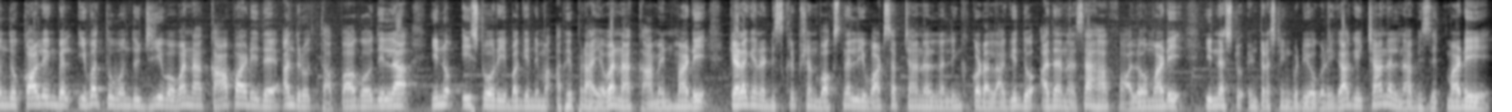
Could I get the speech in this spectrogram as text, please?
ಒಂದು ಕಾಲಿಂಗ್ ಬೆಲ್ ಇವತ್ತು ಒಂದು ಜೀವವನ್ನ ಕಾಪಾಡಿದೆ ಅಂದ್ರೂ ತಪ್ಪಾಗೋದಿಲ್ಲ. ಇನ್ನು ಈ ಸ್ಟೋರಿ ಬಗ್ಗೆ ನಿಮ್ಮ ಅಭಿಪ್ರಾಯವನ್ನ ಕಾಮೆಂಟ್ ಮಾಡಿ. ಕೆಳಗಿನ ಡಿಸ್ಕ್ರಿಪ್ಷನ್ ಬಾಕ್ಸ್ನಲ್ಲಿ ವಾಟ್ಸಪ್ ಚಾನಲ್ನ ಲಿಂಕ್ ಕೊಡಲಾಗಿದ್ದು ಅದನ್ನು ಸಹ ಫಾಲೋ ಮಾಡಿ. ಇನ್ನಷ್ಟು ಇಂಟ್ರೆಸ್ಟಿಂಗ್ ವಿಡಿಯೋಗಳಿಗಾಗಿ ಚಾನೆಲ್ನ ವಿಸಿಟ್ ಮಾಡಿ.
